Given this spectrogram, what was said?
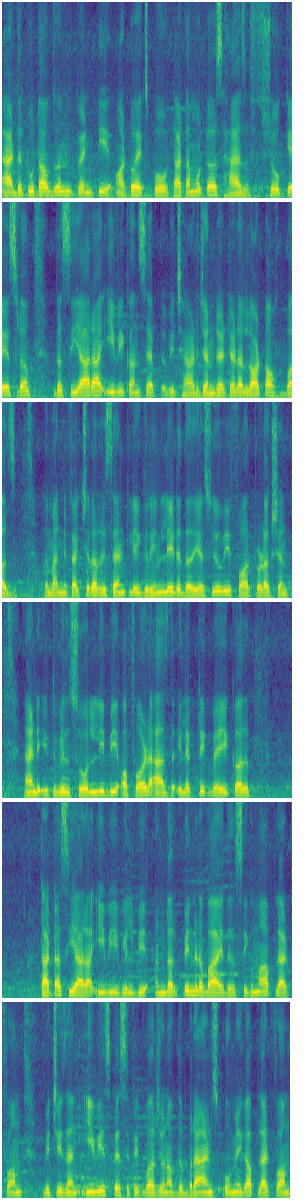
At the 2020 Auto Expo, Tata Motors has showcased the Sierra EV concept, which had generated a lot of buzz. The manufacturer recently greenlit the SUV for production, and it will solely be offered as the electric vehicle Tata Sierra EV will be underpinned by the Sigma platform which is an EV specific version of the brand's Omega platform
